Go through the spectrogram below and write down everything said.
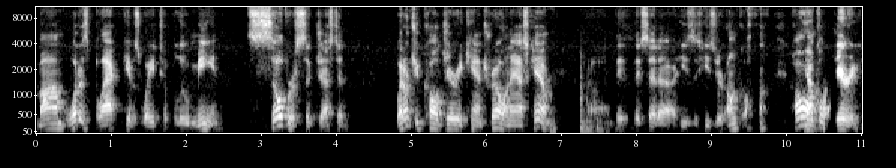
"Mom, what does Black Gives Way to Blue mean?" Silver suggested, "Why don't you call Jerry Cantrell and ask him?" Uh, they, they said, uh, "He's he's your uncle. call. Uncle Jerry."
